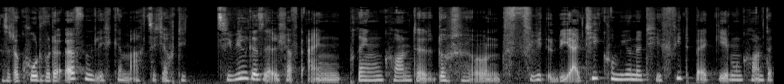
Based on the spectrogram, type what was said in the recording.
Also der Code wurde öffentlich gemacht, sich auch die Zivilgesellschaft einbringen konnte durch, und die IT-Community Feedback geben konnte,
